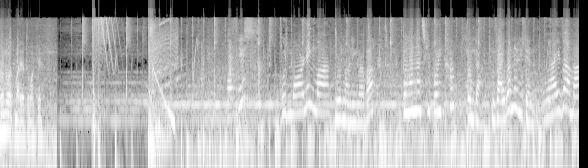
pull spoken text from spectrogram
ধন্যবাদ মারিয়া তোমাকে। অফিস গুড মর্নিং মা। গুড মর্নিং বাবা। তোমার না আজকে পরীক্ষা কোনটা? ভাইবা না রিটেন ভাইবা মা।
